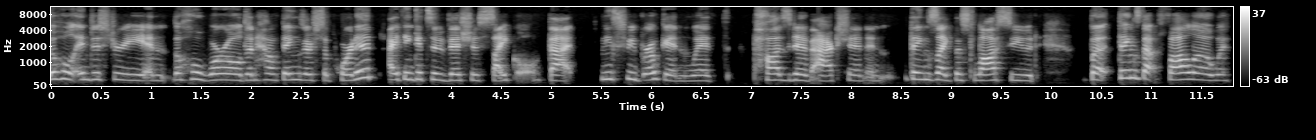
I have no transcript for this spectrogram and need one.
the whole industry and the whole world and how things are supported, I think it's a vicious cycle that needs to be broken with positive action and things like this lawsuit, but things that follow with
